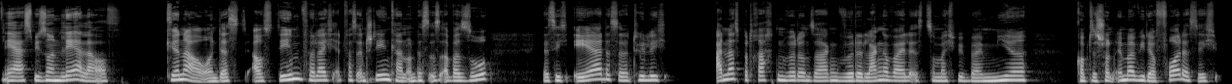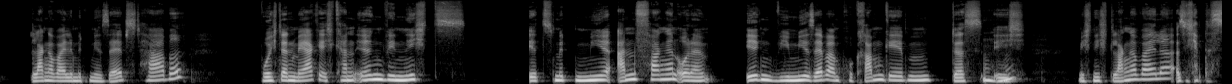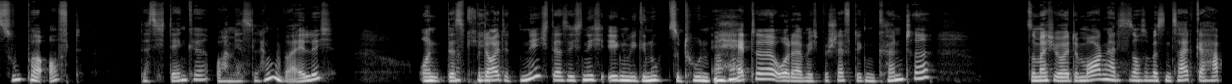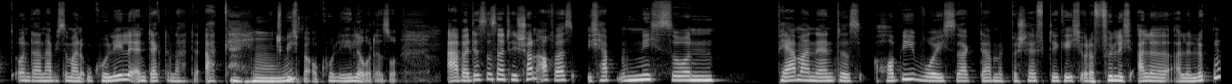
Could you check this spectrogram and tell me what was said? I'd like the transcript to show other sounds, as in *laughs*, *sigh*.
Ja, ist wie so ein Leerlauf. Genau, und dass aus dem vielleicht etwas entstehen kann. Und das ist aber so, dass ich eher das natürlich anders betrachten würde und sagen würde, Langeweile ist zum Beispiel bei mir, kommt es schon immer wieder vor, dass ich Langeweile mit mir selbst habe wo ich dann merke, ich kann irgendwie nichts jetzt mit mir anfangen oder irgendwie mir selber ein Programm geben, dass mhm. ich mich nicht langweile. Also ich habe das super oft, dass ich denke, oh, mir ist langweilig. Und das okay. bedeutet nicht, dass ich nicht irgendwie genug zu tun mhm. hätte oder mich beschäftigen könnte. Zum Beispiel heute Morgen hatte ich noch so ein bisschen Zeit gehabt und dann habe ich so meine Ukulele entdeckt und dachte, ah geil, mhm. jetzt spiele ich mal Ukulele oder so. Aber das ist natürlich schon auch was, ich habe nicht so ein permanentes Hobby, wo ich sage, damit beschäftige ich oder fülle ich alle, alle Lücken,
